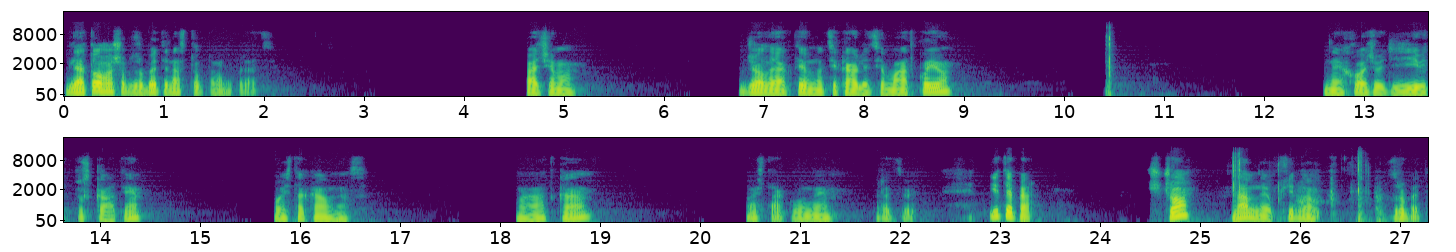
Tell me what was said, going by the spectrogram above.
Для того, щоб зробити наступну маніпуляцію. Бачимо, бджоли активно цікавляться маткою. Не хочуть її відпускати. Ось така у нас матка. Ось так вони працюють. І тепер, що нам необхідно зробити?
